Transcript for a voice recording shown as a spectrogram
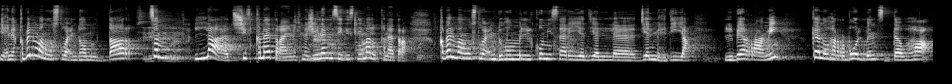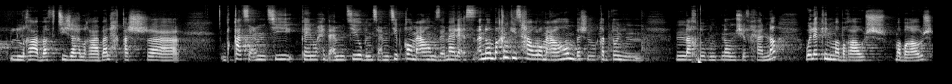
يعني قبل ما نوصلوا عندهم للدار تم لا هادشي في قنيطره يعني حنا جينا من سيدي سليمان للقنيطره قبل ما نوصلوا عندهم الكوميسارية ديال ديال المهديه البير رامي كانوا هربوا البنت داوها للغابة في اتجاه الغابة لحقاش آه، بقات عمتي كاين واحد عمتي وبنت عمتي بقاو معاهم زعما على أساس أنهم باقيين كيتحاوروا معاهم باش نقدو ناخذوا بنتنا ونمشيو فحالنا ولكن ما بغاوش ما بغاوش.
